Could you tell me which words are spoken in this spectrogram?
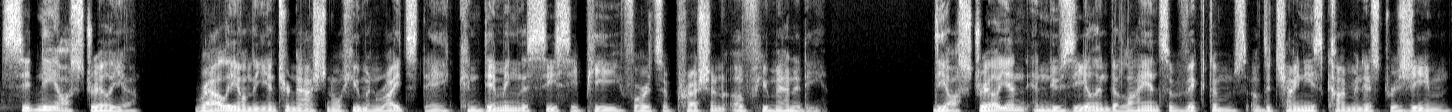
Sydney, Australia. Rally on the International Human Rights Day condemning the CCP for its oppression of humanity. The Australian and New Zealand Alliance of Victims of the Chinese Communist Regime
